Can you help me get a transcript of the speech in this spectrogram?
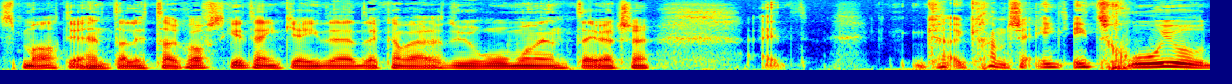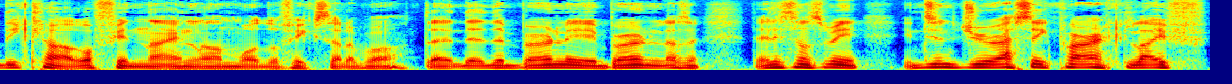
smart i å hente litt Tarkovskij, tenker jeg. Det, det, kan være et uromoment, jeg vet ikke. Kanskje jeg, jeg, tror jo de klarer å finne en eller annen måte å fikse det på. Det, det, det, Burnley, Burnley altså, det er litt sånn som i, Jurassic Park. Life,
